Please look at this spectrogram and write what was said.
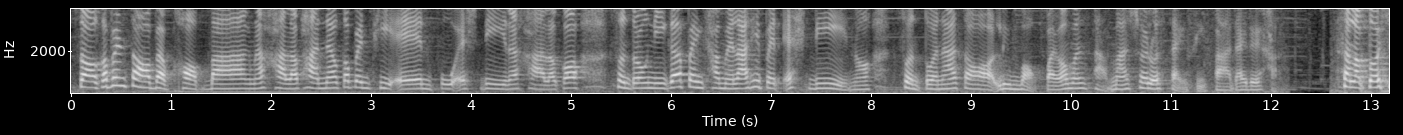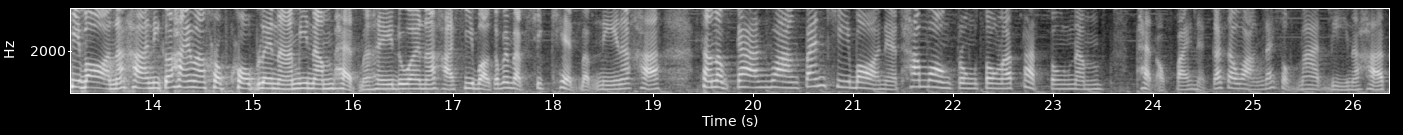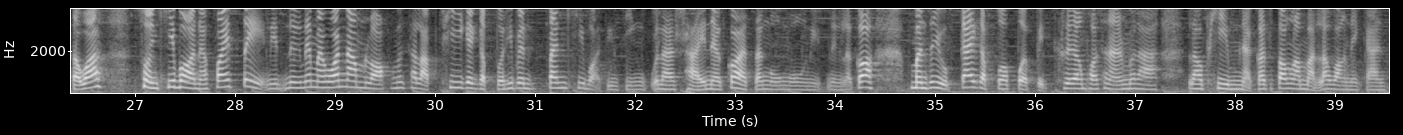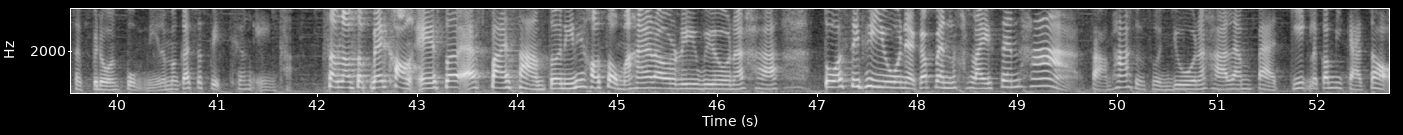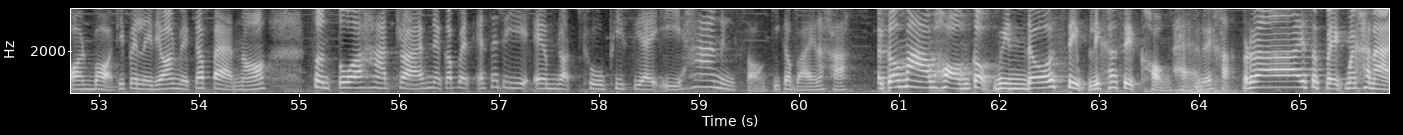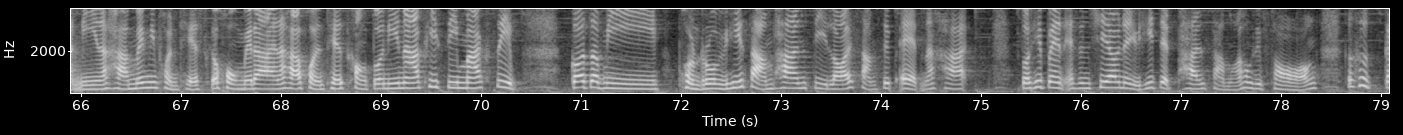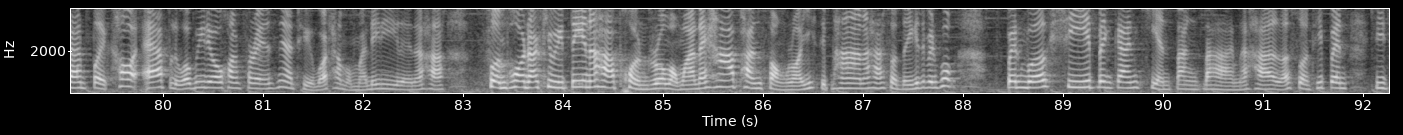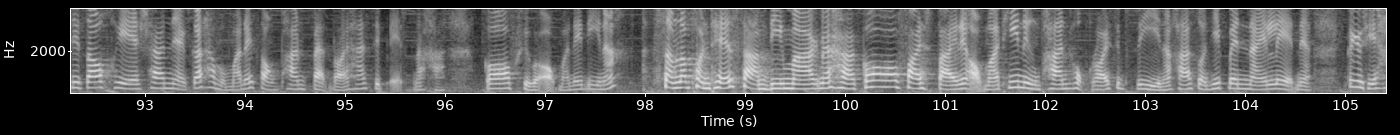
จอก็เป็นจอแบบขอบบางนะคะ แล้วพาเนลก็เป็น TN Full HD นะคะ แล้วก็ส่วนตรงนี้ก็เป็นคาเมราที่เป็น HD เนาะ ส่วนตัวหน้าจอลืมบอกไปว่ามันสามารถช่วยลดแสงสีฟ้าได้ด้วยค่ะ สำหรับตัวคีย์บอร์ดนะคะ นี่ก็ให้มาครบๆเลยนะ มีนัมแพดมาให้ด้วยนะคะ คีย์บอร์ดก็เป็นแบบชิคเคตแบบนี้นะคะสำหรับการวางแป้นคีย์บอร์ดเนี่ย ถ้ามองตรงๆ แล้วตัดตรงนัมแพดออกไปเนี่ย ก็จะวางได้สมมาตรดีนะคะ แต่ว่าส่วนคีย์บอร์ดเนี่ยไฟตินิดนึงได้ไหมเพราะว่านัมล็อกมันสลับที่กันกับตัวที่เป็นแป้นคีย์บอร์ดจริงๆ เวลาใช้เนี่ยก็อาจจะงงๆนิดนึง แล้วก็มันจะอยู่ใกล้กับตัวเปิดปิดเครื่อง เพราะฉะนั้นเวลาเราพิมพ์เนี่ยก็จะต้องระมัดระวังในการจะไปโดนปุ่มนี้ แล้วมันก็จะปิดเครื่องเองค่ะ สำหรับสเปคของ Acer Aspire 3 ตัวนี้ที่เขาส่งมาให้เรารีวิวนะคะ ตัว CPU เนี่ยก็เป็น Ryzen 5 3500U นะคะแรม8 g b แล้วก็มีการ์ดจอ on board ที่เป็น Radeon Vega 8 เนาะ ส่วนตัว Hard Drive เนี่ยก็เป็น SSD M.2 PCIe 512 GB นะคะแล้วก็มาพร้อมกับ Windows 10 ลิขสิทธิ์ของแท้ด้วยค่ะ รายสเปคมาขนาดนี้นะคะ ไม่มีผลเทสก็คงไม่ได้นะคะ ผลเทสของตัวนี้นะ PC Mark 10 ก็จะมีผลรวมอยู่ที่ 3,431 นะคะ ตัวที่เป็น Essential เนี่ยอยู่ที่ 7,362 ก็คือการเปิดเข้าแอป หรือว่าวิดีโอคอนเฟอเรนซ์เนี่ยถือว่าทำออกมาได้ดีเลยนะคะ ส่วน productivity นะคะ ผลรวมออกมาได้ 5,225 นะคะ ส่วนตัวนี้ก็จะเป็นพวกเป็นเวิร์กชีตเป็นการเขียนต่างๆนะคะ แล้วส่วนที่เป็นดิจิ t a ลครีเอชันเนี่ย ก็ทำออกมาได้ 2,851 นะคะ ก็ถือว่าออกมาได้ดีนะ สำหรับผลเทส 3D Mark นะคะ ก็ไฟล์สไตล์เนี่ยออกมาที่ 1,614 นะคะ ส่วนที่เป็นไนท์เลดเนี่ย ก็อยู่ที่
